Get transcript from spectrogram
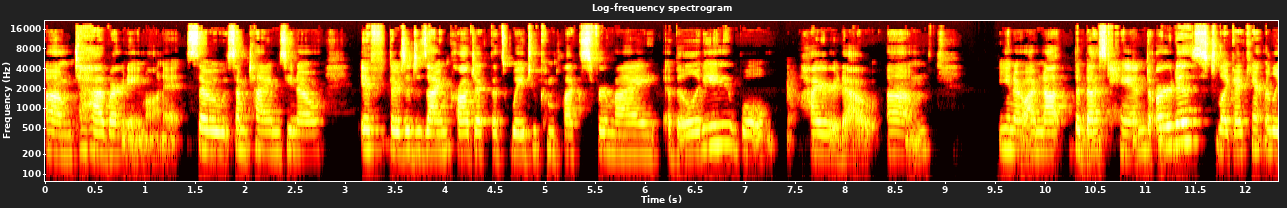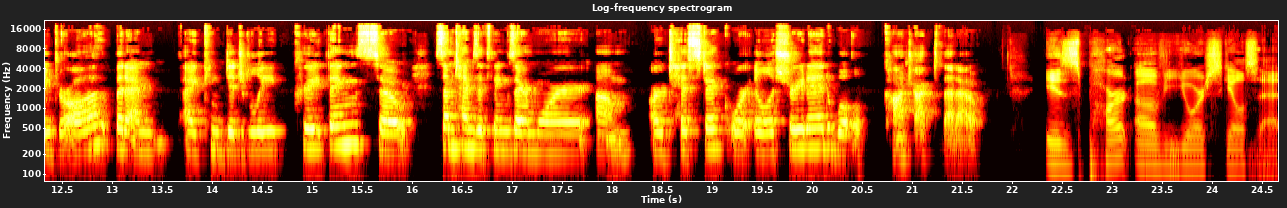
um, to have our name on it. So sometimes, you know, if there's a design project that's way too complex for my ability, we'll hire it out. Um, you know, I'm not the best hand artist. Like I can't really draw, but I'm I can digitally create things. So sometimes if things are more um, artistic or illustrated, we'll contract that out. Is part of your skill set,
